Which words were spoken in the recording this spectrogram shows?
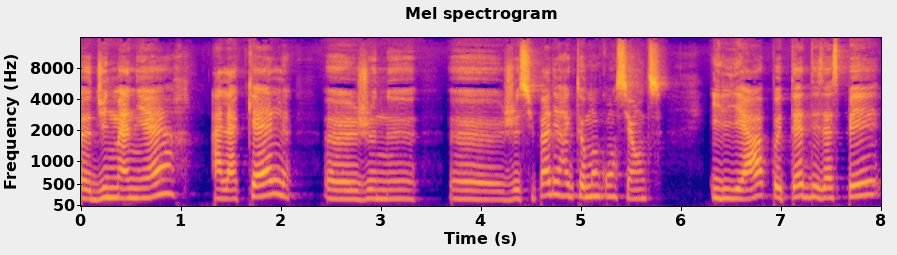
euh, d'une manière à laquelle euh, je ne euh, je suis pas directement consciente. Il y a peut-être des aspects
